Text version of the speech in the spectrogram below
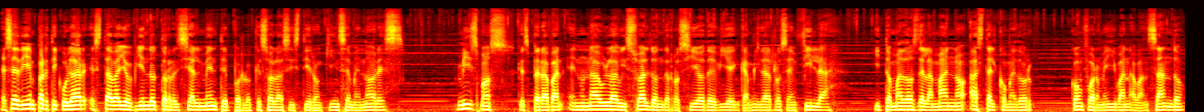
Ese día en particular estaba lloviendo torrencialmente por lo que solo asistieron 15 menores, mismos que esperaban en un aula visual donde Rocío debía encaminarlos en fila y tomados de la mano hasta el comedor conforme iban avanzando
